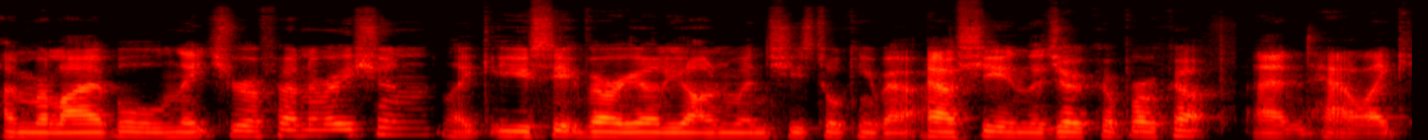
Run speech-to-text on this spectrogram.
unreliable nature of her narration. Like you see it very early on when she's talking about how she and the Joker broke up and how like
